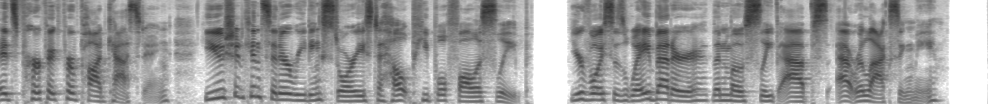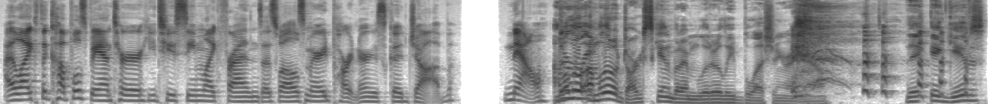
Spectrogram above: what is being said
It's perfect for podcasting. You should consider reading stories to help people fall asleep. Your voice is way better than most sleep apps at relaxing me. I like the couple's banter. You two seem like friends as well as married partners. Good job. Now, I'm a little re- I'm a little dark skinned, but I'm literally blushing right now. it, it gives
